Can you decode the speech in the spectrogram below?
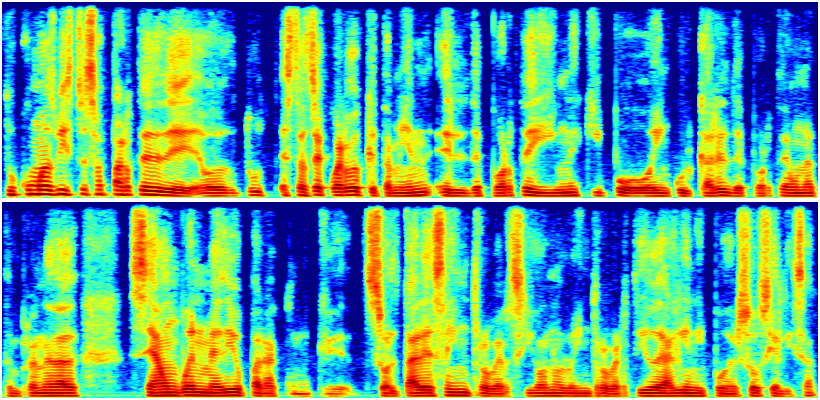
¿Tú cómo has visto esa parte de, o tú estás de acuerdo que también el deporte y un equipo o inculcar el deporte a una temprana edad sea un buen medio para como que soltar esa introversión o lo introvertido de alguien y poder socializar?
